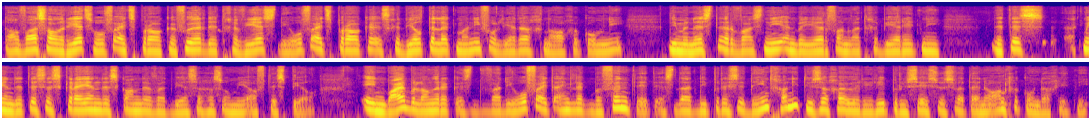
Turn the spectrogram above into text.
Daar was al reeds hofuitsprake voor dit gewees. Die hofuitsprake is gedeeltelik maar nie volledig nagekom nie. Die minister was nie in beheer van wat gebeur het nie. Dit is ek meen dit is 'n skreiende skande wat besig is om hier af te speel. En baie belangrik is wat die hof uiteindelik bevind het is dat die president gaan nie toesig hou oor hierdie proses soos wat hy nou aangekondig het nie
